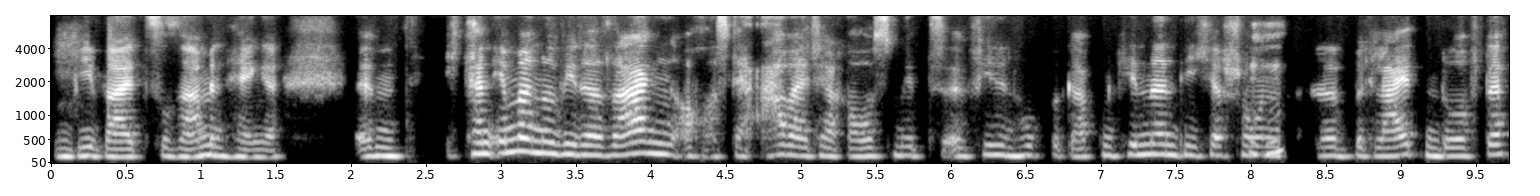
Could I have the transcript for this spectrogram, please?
inwieweit Zusammenhänge. Ähm, ich kann immer nur wieder sagen, auch aus der Arbeit heraus mit äh, vielen hochbegabten Kindern, die ich ja schon Mhm. äh, begleiten durfte,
